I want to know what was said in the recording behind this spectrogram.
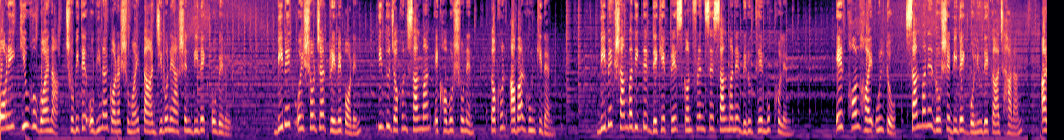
পরে কিউ হো গয়না ছবিতে অভিনয় করার সময় তার জীবনে আসেন বিবেক ওবেরয় বিবেক ঐশ্বর্যার প্রেমে পড়েন, কিন্তু যখন সালমান এ খবর শোনেন, তখন আবার হুমকি দেন। বিবেক সাংবাদিকদের ডেকে প্রেস কনফারেন্সে সালমানের বিরুদ্ধে মুখ খোলেন। এর ফল হয় উল্টো, সালমানের রোষে বিবেক বলিউডে কাজ হারান, আর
